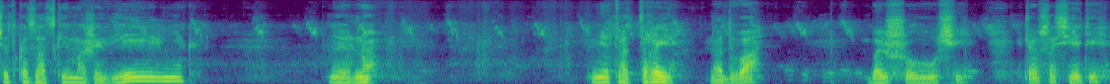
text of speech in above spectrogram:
Растет казацкий можжевельник. Наверное, метра три на два. Большущий. Это у соседей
